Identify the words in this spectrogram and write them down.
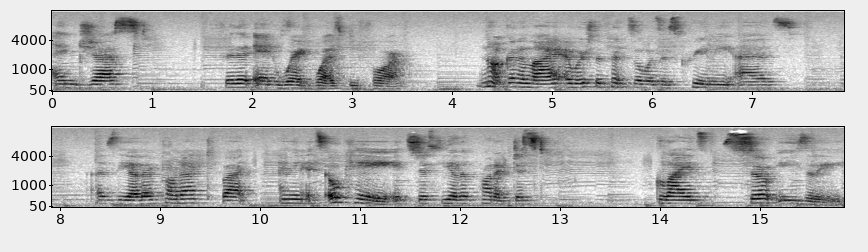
and just fill it in where it was before. Not gonna lie, I wish the pencil was as creamy as as the other product, but I mean, it's okay. It's just the other product just glides so easily.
